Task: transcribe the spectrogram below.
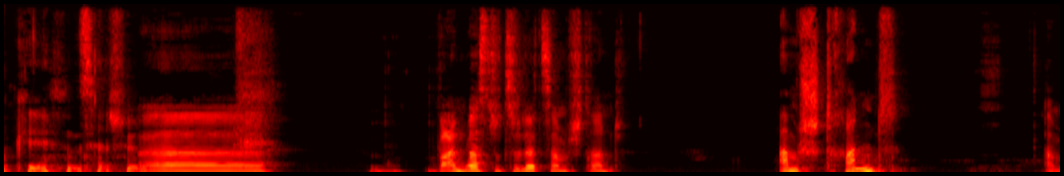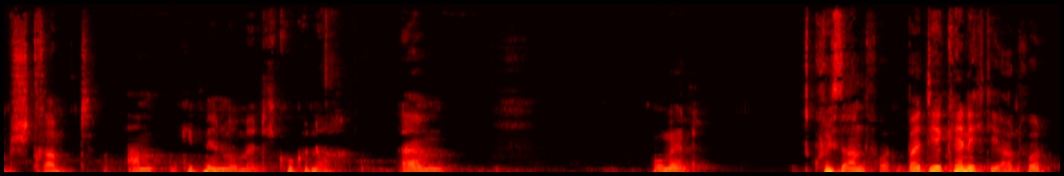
Okay, sehr schön. äh, wann warst du zuletzt am Strand? Am Strand. Am Strand. Am, gib mir einen Moment, ich gucke nach. Ähm, Moment. Du kriegst Antworten. Bei dir kenne ich die Antwort.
